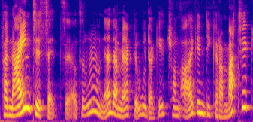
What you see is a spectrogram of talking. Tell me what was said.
verneinte Sätze. Also, uh, ne, da merkt er, uh, da geht schon arg in die Grammatik.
